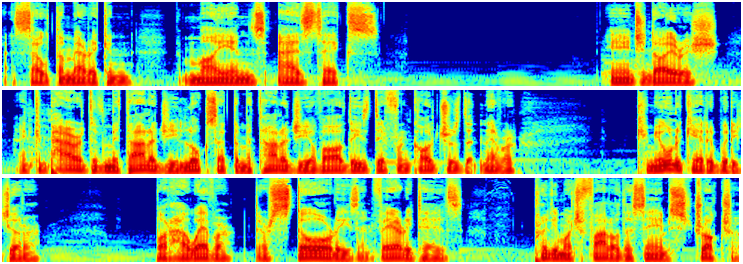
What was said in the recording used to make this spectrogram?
uh, South American Mayans, Aztecs, ancient Irish, and comparative mythology looks at the mythology of all these different cultures that never communicated with each other. But however, their stories and fairy tales pretty much follow the same structure.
